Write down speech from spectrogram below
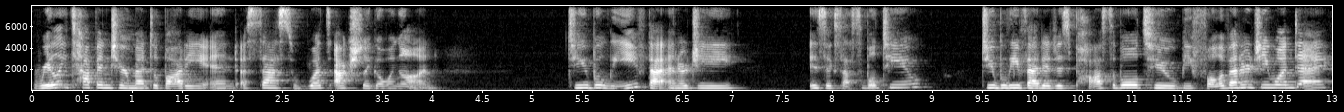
Really tap into your mental body and assess what's actually going on. Do you believe that energy is accessible to you? Do you believe that it is possible to be full of energy one day?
